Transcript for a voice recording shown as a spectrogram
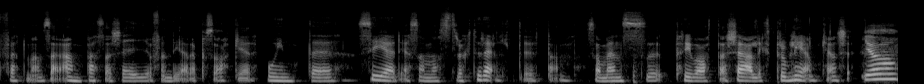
För att man så anpassar sig och funderar på saker och inte ser det som något strukturellt utan som ens eh, privata kärleksproblem kanske. Ja,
